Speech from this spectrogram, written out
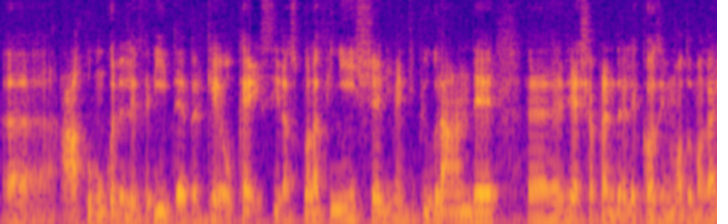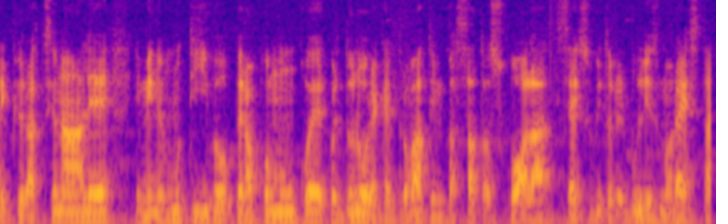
eh, ha comunque delle ferite perché ok sì la scuola finisce diventi più grande eh, riesci a prendere le cose in modo magari più razionale e meno emotivo però comunque quel dolore che hai provato in passato a scuola se hai subito del bullismo resta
